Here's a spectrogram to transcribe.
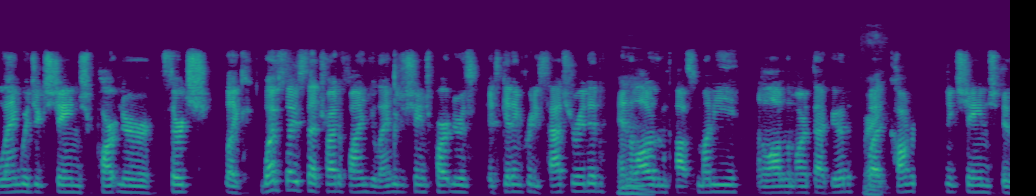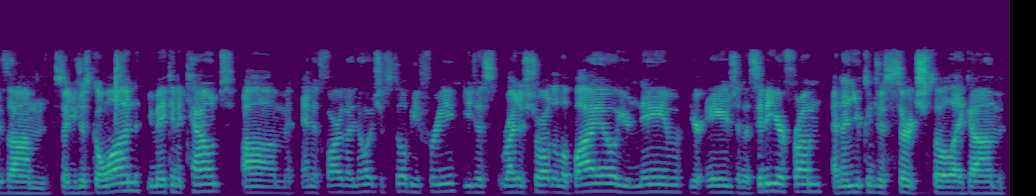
language exchange partner search like websites that try to find you language exchange partners. It's getting pretty saturated, and mm. a lot of them cost money, and a lot of them aren't that good. Right. But conversation exchange is um so you just go on you make an account um and as far as i know it should still be free you just write a short little bio your name your age and the city you're from and then you can just search so like um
